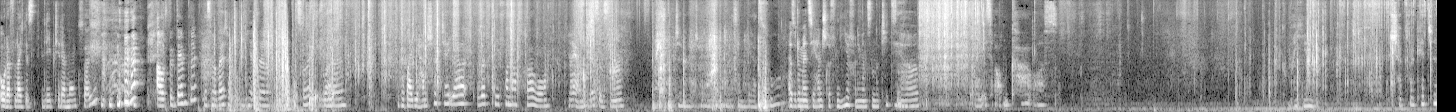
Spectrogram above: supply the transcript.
Oder vielleicht ist, lebt hier der Monk, sag ich. Aus dem Tempel. Lass mal weiter gucken. Hier ist ja noch Zeug überall. Wobei die Handschrift ja eher wirkt wie von einer Frau. Naja, und Mrs., ne? Stimmt, warte mal, wir machen das mal wieder zu. Also du meinst die Handschriften hier von den ganzen Notizen Ja. oder was? Boah, hier ist aber auch ein Chaos. Guck mal hier. Chakrakette.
